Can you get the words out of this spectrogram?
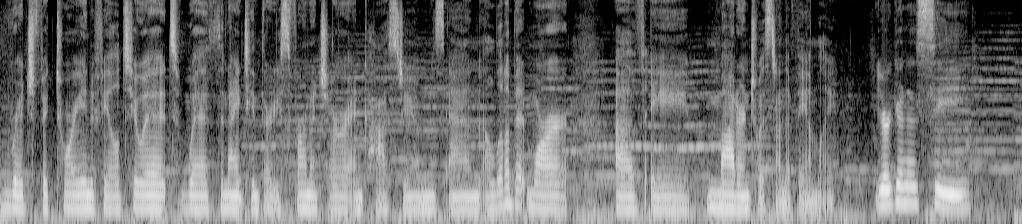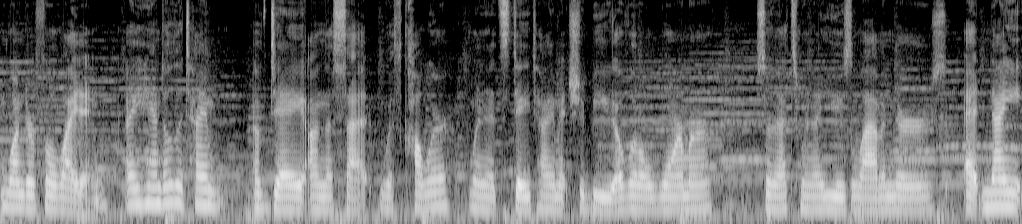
rich Victorian feel to it with the 1930s furniture and costumes and a little bit more of a modern twist on the family. You're gonna see wonderful lighting. I handle the time of day on the set with color. When it's daytime, it should be a little warmer. So that's when I use lavenders. At night,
